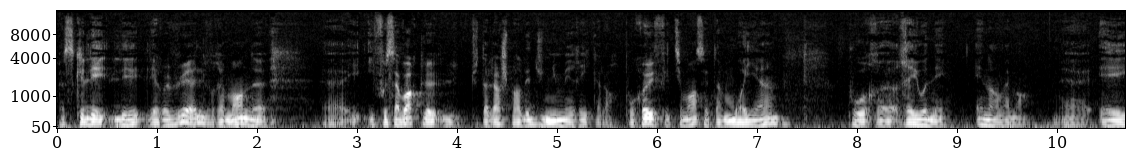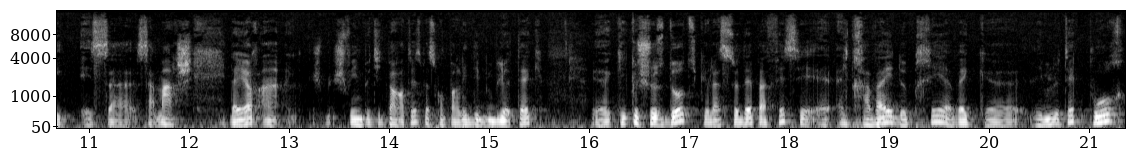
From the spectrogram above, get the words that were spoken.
Parce que les, revues, elles, vraiment, euh, il faut savoir que tout à l'heure, je parlais du numérique. Alors pour eux, effectivement, c'est un moyen pour euh, rayonner énormément. Euh, et, ça, marche. D'ailleurs, je, fais une petite parenthèse parce qu'on parlait des bibliothèques. quelque chose d'autre que la SODEP a fait, c'est elle, travaille de près avec les bibliothèques pour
